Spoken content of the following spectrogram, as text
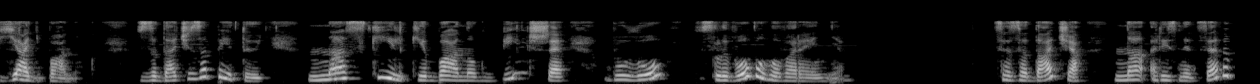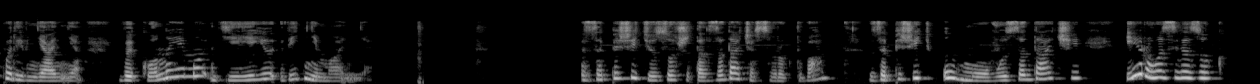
5 банок. В задачі запитують, наскільки банок більше було сливового варення. Це задача на різницеве порівняння виконуємо дією віднімання. Запишіть у зошитах задача 42, запишіть умову задачі і розв'язок.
